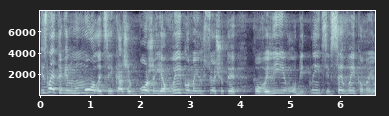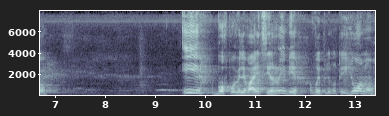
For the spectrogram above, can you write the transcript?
І знаєте, він молиться і каже, Боже, я виконаю все, що ти повелів, обітниці, все виконую. І Бог повеліває цій рибі виплюнути Йону,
